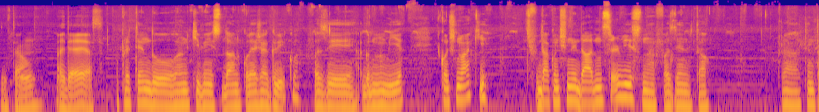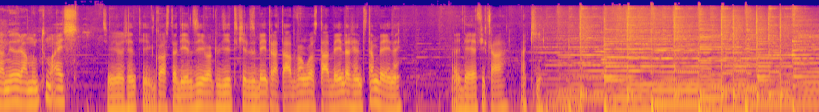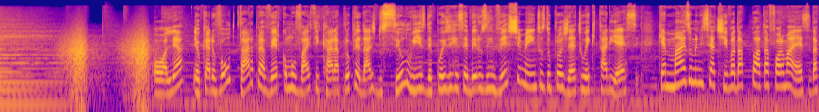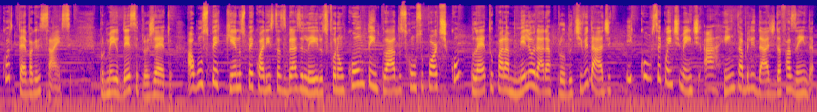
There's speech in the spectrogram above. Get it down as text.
Então, a ideia é essa. Eu pretendo ano que vem estudar no colégio agrícola, fazer agronomia e continuar aqui. Tipo, dar continuidade no serviço, na né? fazenda e tal. para tentar melhorar muito mais. Sim, a gente gosta deles e eu acredito que eles bem tratados vão gostar bem da gente também, né? A ideia é ficar aqui. Olha, eu quero voltar para ver como vai ficar a propriedade do seu Luiz depois de receber os investimentos do projeto Hectare S, que é mais uma iniciativa da plataforma S da Corteva AgriScience. Por meio desse projeto, alguns pequenos pecuaristas brasileiros foram contemplados com suporte completo para melhorar a produtividade e, consequentemente, a rentabilidade da fazenda.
